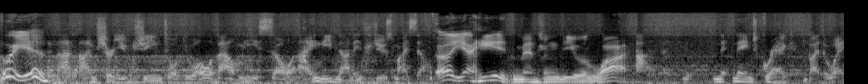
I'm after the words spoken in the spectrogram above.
who are you? I- I'm sure Eugene told you all about me, so I need not introduce myself. Oh yeah, he had mentioned you a lot. Ah, n- name's Greg, by the way.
